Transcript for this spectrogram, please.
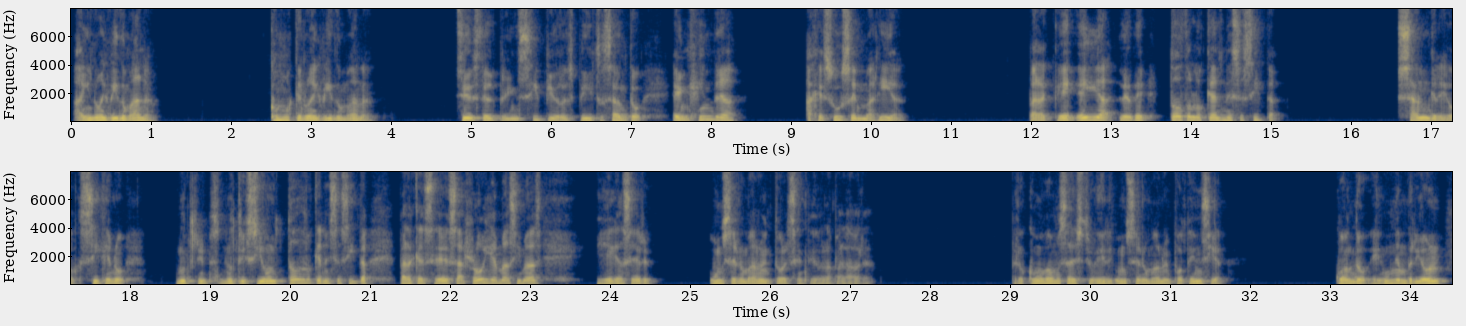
ahí no hay vida humana. ¿Cómo que no hay vida humana? Si desde el principio el Espíritu Santo engendra a Jesús en María para que ella le dé todo lo que él necesita, sangre, oxígeno, nutrición, todo lo que necesita para que se desarrolle más y más y llegue a ser un ser humano en todo el sentido de la palabra. Pero ¿cómo vamos a destruir un ser humano en potencia? Cuando en un embrión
